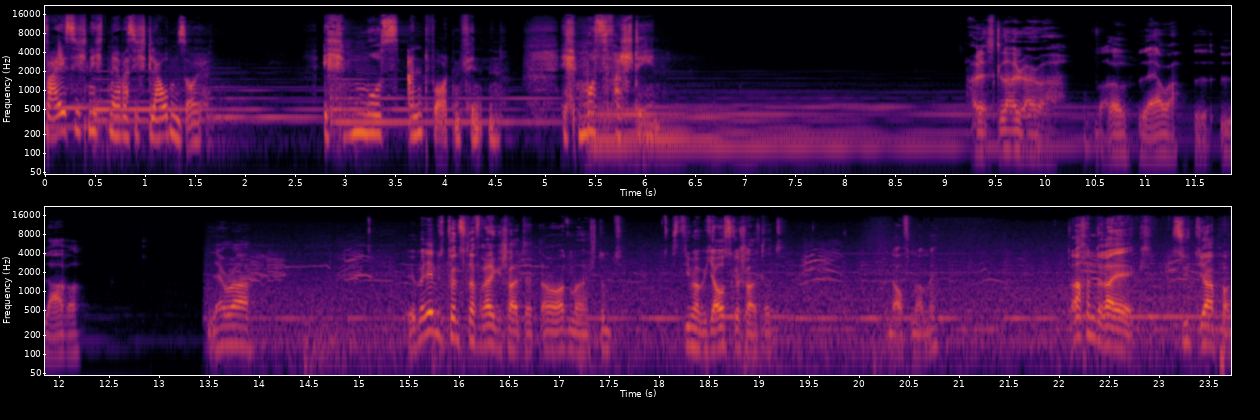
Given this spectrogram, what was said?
weiß ich nicht mehr, was ich glauben soll. Ich muss Antworten finden. Ich muss verstehen. Alles klar, Lara. Lara. Lara. Lara. Überlebenskünstler freigeschaltet. Aber warte mal, stimmt. Steam habe ich ausgeschaltet. Aufnahme. Drachendreieck. Südjapan.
